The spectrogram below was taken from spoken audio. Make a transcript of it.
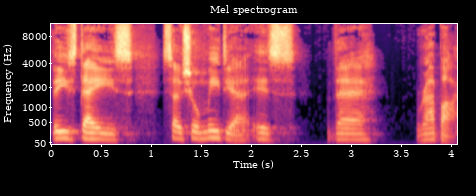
these days, social media is their rabbi.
